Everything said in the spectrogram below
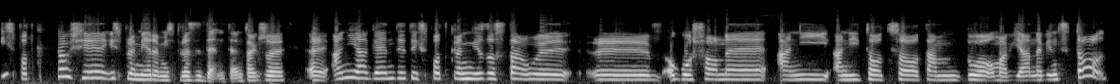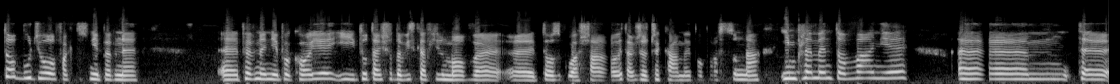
i spotkał się i z premierem, i z prezydentem. Także ani agendy tych spotkań nie zostały ogłoszone, ani, ani to, co tam było omawiane, więc to, to budziło faktycznie pewne E, pewne niepokoje i tutaj środowiska filmowe e, to zgłaszały, także czekamy po prostu na implementowanie e, te,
